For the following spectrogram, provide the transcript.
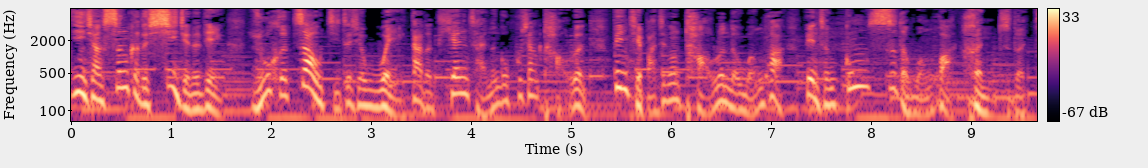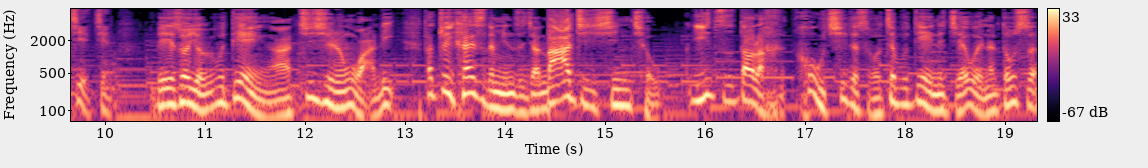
印象深刻的细节的电影。如何召集这些伟大的天才，能够互相讨论，并且把这种讨论的文化变成公司的文化，很值得借鉴。比如说有一部电影啊，《机器人瓦力》，它最开始的名字叫《垃圾星球》。一直到了很后期的时候，这部电影的结尾呢，都是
